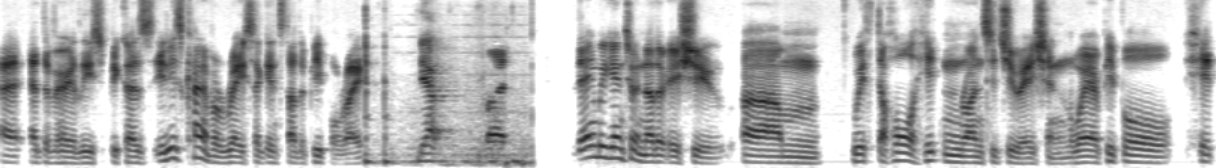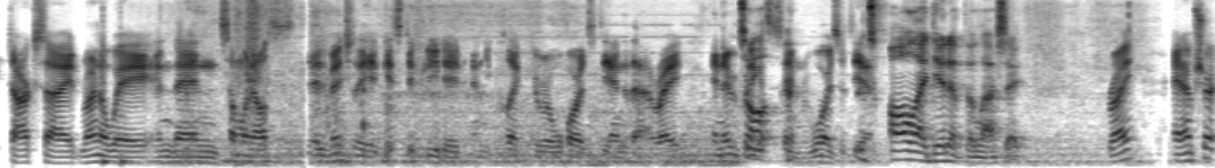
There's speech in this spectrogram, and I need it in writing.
at, at the very least because it is kind of a race against other people, right? Yep. But then we get into another issue um, with the whole hit and run situation where people hit Darkseid, run away, and then someone else eventually it gets defeated, and you collect your rewards at the end of that, right? And everybody all- gets the rewards at the end. It's all I did at the last day. right? And I'm sure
